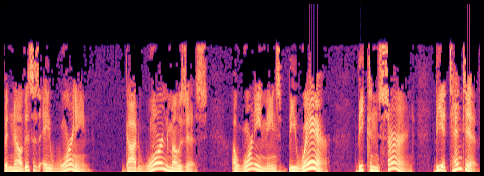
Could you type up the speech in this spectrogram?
But no, this is a warning. God warned Moses. A warning means beware, be concerned, be attentive,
